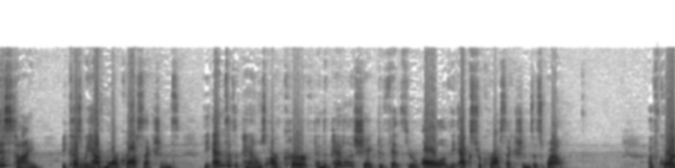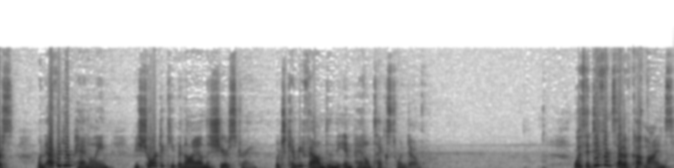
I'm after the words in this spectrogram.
This time, because we have more cross-sections, the ends of the panels are curved and the panel is shaped to fit through all of the extra cross-sections as well. Of course, whenever you're paneling, be sure to keep an eye on the shear strain, which can be found in the MPanel text window. With a different set of cut lines,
